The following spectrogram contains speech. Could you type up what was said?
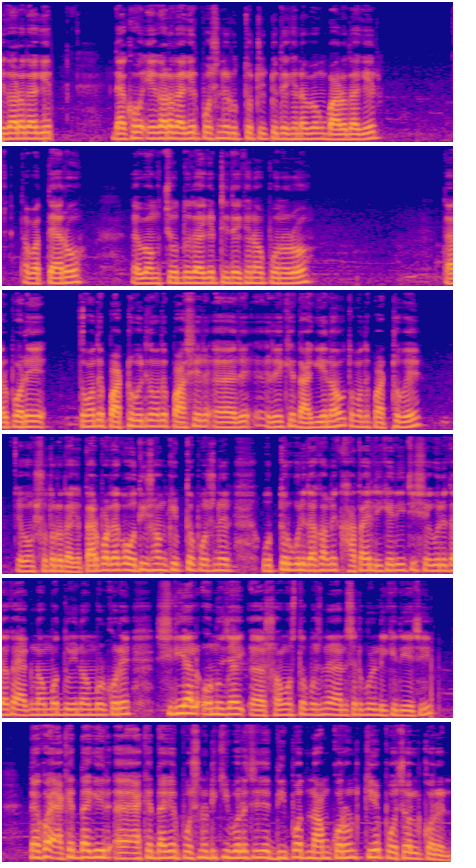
এগারো দাগের, দেখো, এগারো দাগের প্রশ্নের উত্তরটি একটু দেখে নাও, এবং বারো দাগের, তারপর তেরো এবং চোদ্দ দাগেরটি দেখে নাও, পনেরো। তারপরে তোমাদের পাঠ্য বইটি তোমাদের রে- রেখে দাগিয়ে নাও তোমাদের পাঠ্য বইয়ে এবং সতেরো দাগে। তারপর দেখো অতি সংক্ষিপ্ত প্রশ্নের উত্তরগুলি দেখো, আমি খাতায় লিখে দিয়েছি, সেগুলি দেখো এক নম্বর, দুই নম্বর করে সিরিয়াল অনুযায়ী সমস্ত প্রশ্নের অ্যান্সারগুলি লিখে দিয়েছি। দেখো একের দাগের একের দাগের প্রশ্নটি কি বলেছে যে দ্বিপদ নামকরণ কে প্রচল করেন?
